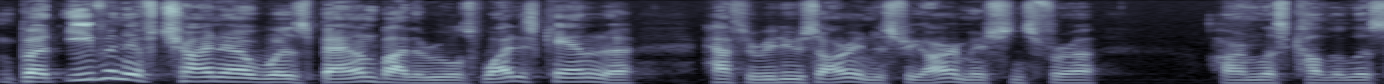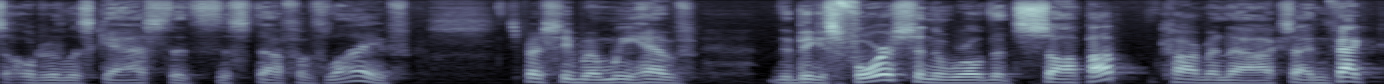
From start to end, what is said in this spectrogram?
But even if China was bound by the rules, why does Canada have to reduce our industry, our emissions for a harmless, colorless, odorless gas that's the stuff of life? especially when we have the biggest force in the world that sop up carbon dioxide. In fact,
